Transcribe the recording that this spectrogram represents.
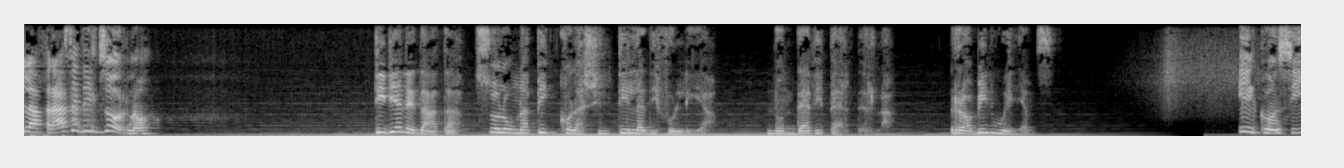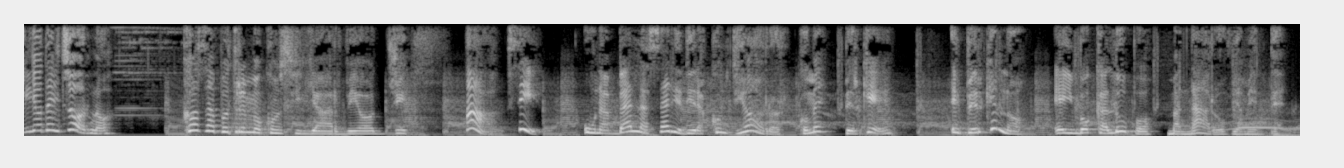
La frase del giorno. Ti viene data solo una piccola scintilla di follia. Non devi perderla. Robin Williams. Il consiglio del giorno. Cosa potremmo consigliarvi oggi? Ah, sì, una bella serie di racconti horror. Come? Perché? E perché no? E in bocca al lupo, Mannaro ovviamente.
